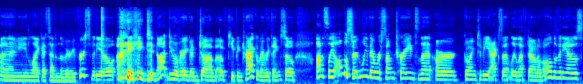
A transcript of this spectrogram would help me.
I mean, like I said in the very first video, I did not do a very good job of keeping track of everything, so honestly, almost certainly there were some trades that are going to be accidentally left out of all the videos.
